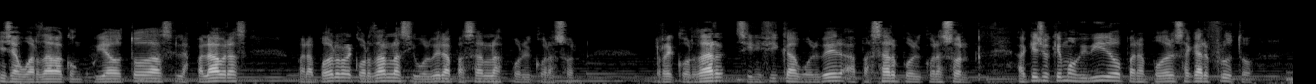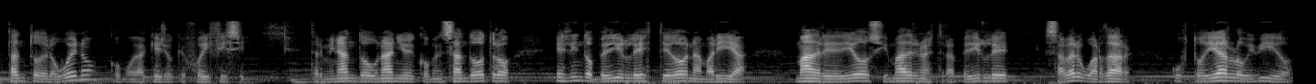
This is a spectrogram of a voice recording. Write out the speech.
ella guardaba con cuidado todas las palabras para poder recordarlas y volver a pasarlas por el corazón. Recordar significa volver a pasar por el corazón aquello que hemos vivido para poder sacar fruto, tanto de lo bueno como de aquello que fue difícil. Terminando un año y comenzando otro, es lindo pedirle este don a María, Madre de Dios y Madre nuestra, pedirle saber guardar, custodiar lo vivido,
